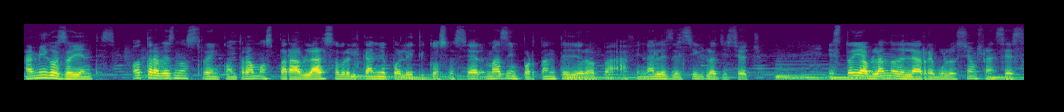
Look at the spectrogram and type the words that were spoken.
Amigos oyentes, otra vez nos reencontramos para hablar sobre el cambio político-social más importante de Europa a finales del siglo XVIII. Estoy hablando de la Revolución Francesa.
